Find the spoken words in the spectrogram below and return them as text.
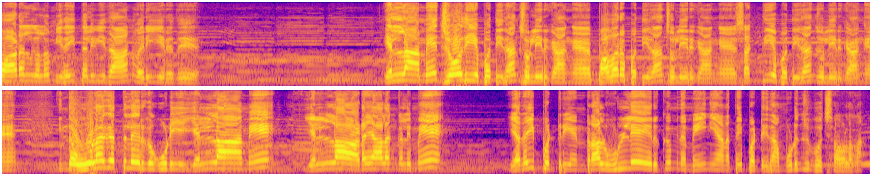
பாடல்களும் இதை தழுவிதான் வருகிறது. எல்லாமே ஜோதியை பற்றி தான் சொல்லியிருக்காங்க பவரை பற்றி தான் சொல்லியிருக்காங்க சக்தியை பற்றி தான் சொல்லியிருக்காங்க. இந்த உலகத்தில் இருக்கக்கூடிய எல்லாமே எல்லா அடையாளங்களுமே எதை பற்றி என்றால் உள்ளே இருக்கும் இந்த மெய்ஞானத்தை பற்றி தான் முடிஞ்சு போச்சு அவ்வளோதான்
